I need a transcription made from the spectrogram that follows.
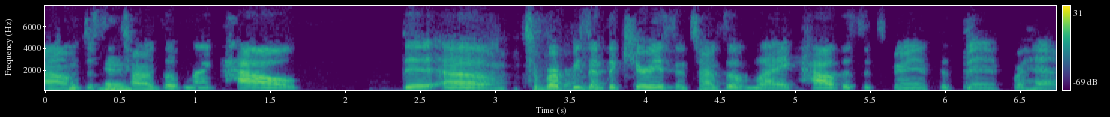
um, okay. just in terms of like how the um, to represent the curious in terms of like how this experience has been for him.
